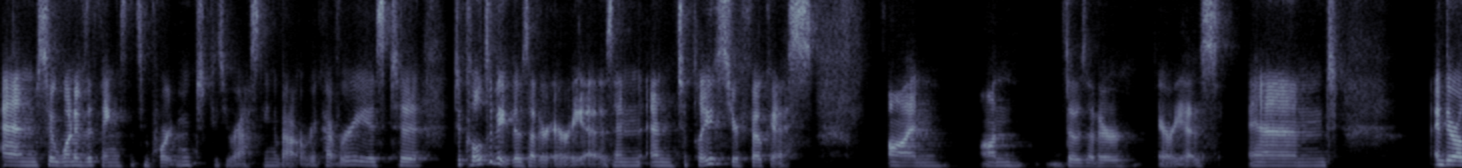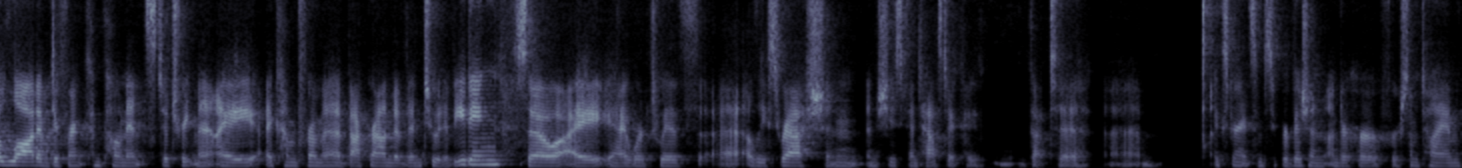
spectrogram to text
and so one of the things that's important because you were asking about recovery is to to cultivate those other areas and and to place your focus on on those other areas and and there are a lot of different components to treatment. I, I come from a background of intuitive eating. So I, I worked with uh, Elyse Resch, and, and she's fantastic. I got to um, experience some supervision under her for some time.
